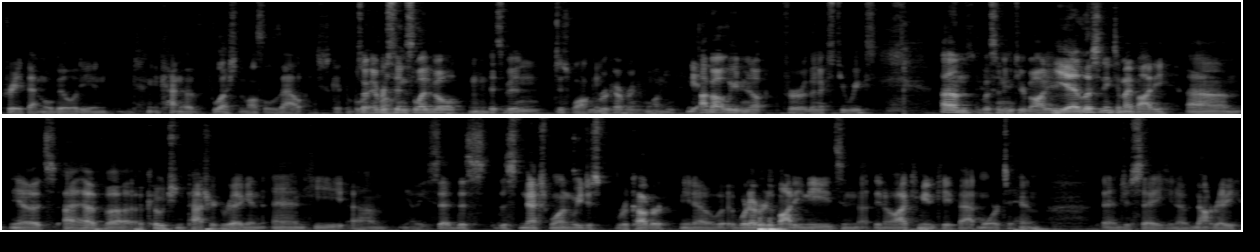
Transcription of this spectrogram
create that mobility and kind of flush the muscles out and just get the blood. So ever since Leadville, it's been just walking. recovering and walking. Yeah. How about leading up for the next two weeks? Um, Listening to your body. yeah, listening to my body. Um, you know, it's I have uh, a coach in Patrick Reagan, and he, um, you know, he said this this next one we just recover. You know, whatever the body needs, and you know, I communicate that more to him, and just say, you know, not ready,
